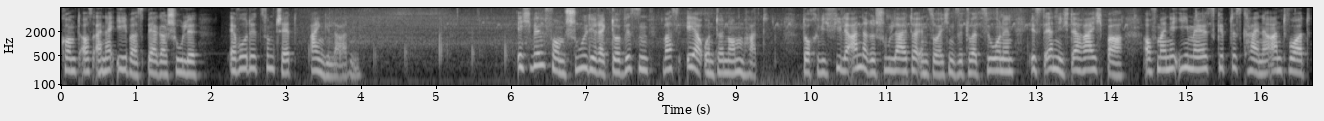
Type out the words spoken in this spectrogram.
kommt aus einer Ebersberger Schule. Er wurde zum Chat eingeladen. Ich will vom Schuldirektor wissen, was er unternommen hat. Doch wie viele andere Schulleiter in solchen Situationen ist er nicht erreichbar. Auf meine E-Mails gibt es keine Antwort.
